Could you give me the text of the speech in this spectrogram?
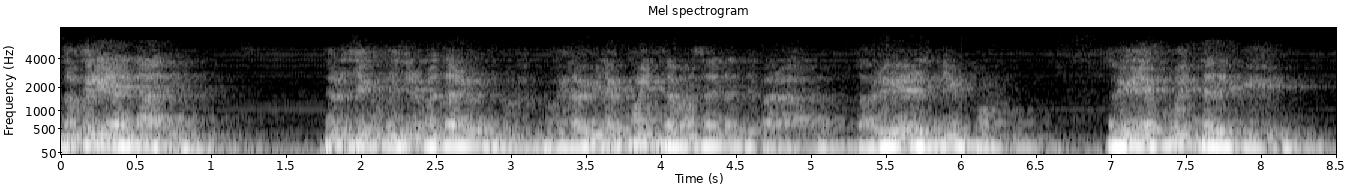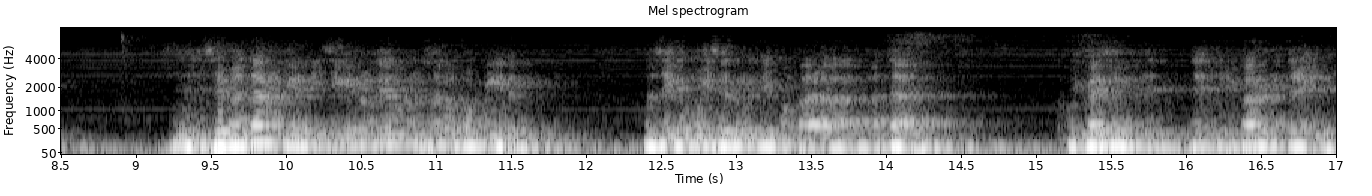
No, no querían a nadie. Yo no sé cómo hicieron matar al último, porque la Biblia cuenta más adelante para abreviar el tiempo. La Biblia cuenta de que se, mataron, que dice que no quedó uno solo con vida. No sé cómo hizo el último para matar. El caso que destriparon entre ellos.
